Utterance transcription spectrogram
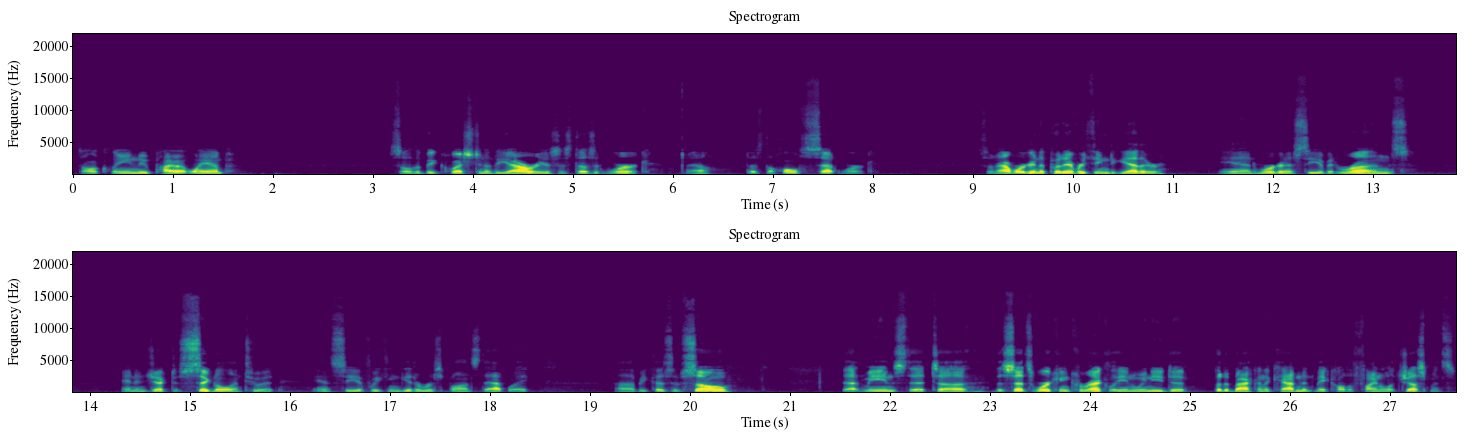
It's all clean, new pilot lamp. So the big question of the hour is, is does it work? Well, does the whole set work? So now we're going to put everything together and we're going to see if it runs and inject a signal into it and see if we can get a response that way. Uh, because if so, that means that uh, the set's working correctly and we need to put it back in the cabinet and make all the final adjustments.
